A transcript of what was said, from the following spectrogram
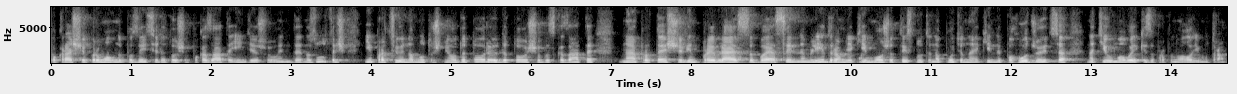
покращує перемовну позицію для того, щоб показати Індії, що він йде на зустріч, і працює на внутрішню аудиторію для того, щоб сказати про те, що він проявляє себе сильним лідером, який може тиснути на Путіна, який не погоджується на ті умови, які запропонував йому Трамп.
